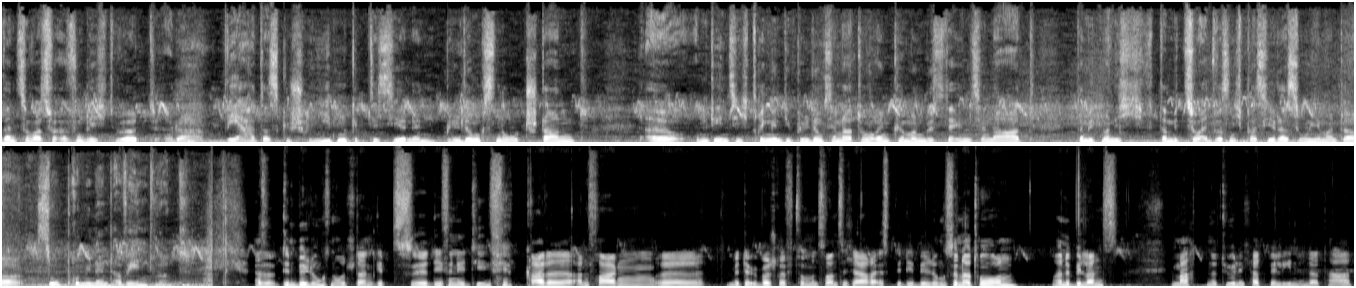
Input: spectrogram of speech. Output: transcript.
wenn sowas veröffentlicht wird? Oder wer hat das geschrieben? Gibt es hier einen Bildungsnotstand, äh, um den sich dringend die Bildungssenatorin kümmern müsste im Senat, damit man nicht, damit so etwas nicht passiert, dass so jemand da so prominent erwähnt wird? Also den Bildungsnotstand gibt's äh, definitiv. Ich habe gerade Anfragen äh, mit der Überschrift 25 Jahre SPD-Bildungssenatoren, eine Bilanz gemacht. Natürlich hat Berlin in der Tat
